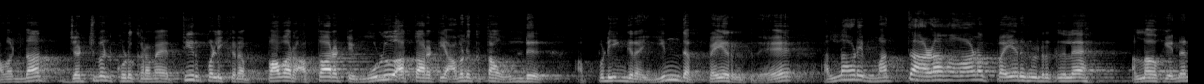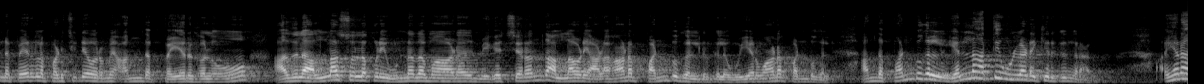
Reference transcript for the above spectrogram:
அவன்தான் ஜட்ஜ்மெண்ட் கொடுக்குறவன் தீர்ப்பளிக்கிற பவர் அத்தாரிட்டி முழு அத்தாரிட்டி அவனுக்கு தான் உண்டு அப்படிங்கிற இந்த பெயர் இருக்குது. அல்லாவுடைய மற்ற அழகான பெயர்கள் இருக்குதுல்ல அல்லாவுக்கு என்னென்ன பெயர்களை படிச்சுட்டே வருமே அந்த பெயர்களும் அதில் அல்லாஹ் சொல்லக்கூடிய உன்னதமான மிகச்சிறந்த அல்லாவுடைய அழகான பண்புகள் இருக்குல்ல உயர்வான பண்புகள். அந்த பண்புகள் எல்லாத்தையும் உள்ளடக்கி இருக்குங்கிறாங்க ஏன்னா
